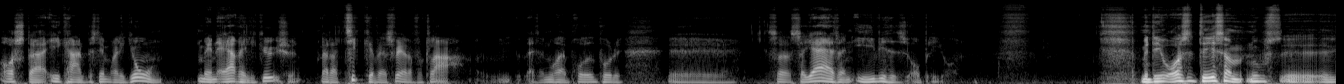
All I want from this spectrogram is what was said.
os, der ikke har en bestemt religion, men er religiøse, hvad der tit kan være svært at forklare. Altså nu har jeg prøvet på det. Øh, så, så jeg er altså en evighedsoplever. Men det er jo også det, som nu øh,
